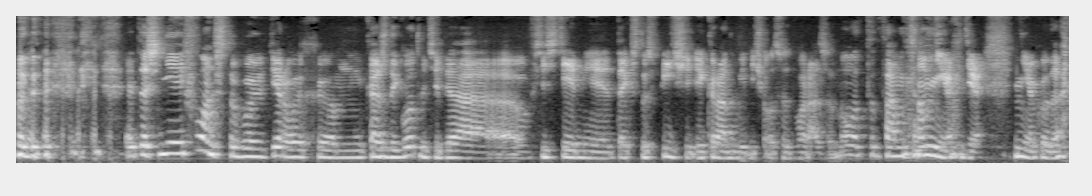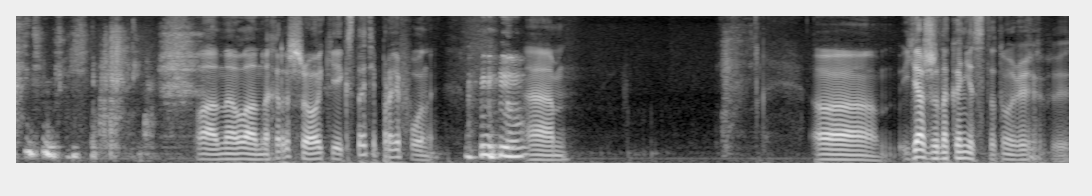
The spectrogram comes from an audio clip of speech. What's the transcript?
это ж не iPhone, чтобы, во-первых, эм, каждый год у тебя в системе text-to-speech экран увеличивался два раза. Вот там, там негде, некуда. Ладно, ладно, хорошо, окей. Кстати, про айфоны. Ну. А, я же наконец-то ну, э,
